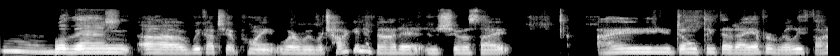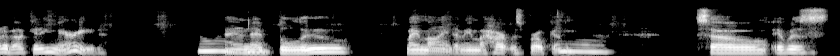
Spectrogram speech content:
Hmm. Well, then uh, we got to a point where we were talking about it, and she was like, I don't think that I ever really thought about getting married. Oh, and it blew my mind. I mean, my heart was broken. Yeah. So it was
